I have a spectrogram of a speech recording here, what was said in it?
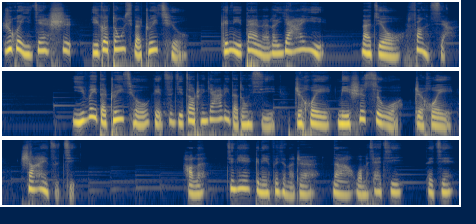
如果一件事、一个东西的追求给你带来了压抑，那就放下。一味的追求给自己造成压力的东西，只会迷失自我，只会伤害自己。好了，今天跟您分享到这儿，那我们下期再见。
